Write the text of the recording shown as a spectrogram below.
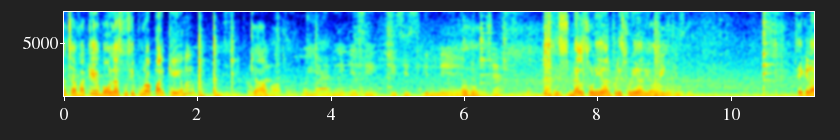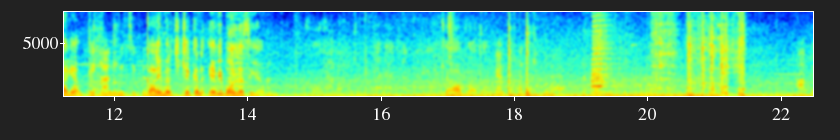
ਅੱਛਾ ਵਾਕਈ ਬੋਨਲੈਸ ਤੁਸੀਂ ਪੂਰਾ ਭਰ ਕੇ ਹੈ ਨਾ? ਹਾਂਜੀ ਜੀ ਕੀ। ਬਾਤ ਹੈ। ਕੋਈ ਐ ਨਹੀਂ ਹੈ ਕਿ ਅਸੀਂ ਪੀਸਿਸ ਗਿਣਨੇ ਆ ਜਾਂ ਓਹੋ। ਕੁਛ ਹੈ ਇਹ ਸਮੈਲ ਸੋਹਣੀ ਆ ਰਹੀ ਬੜੀ ਸੋਹਣੀ ਆ ਰਹੀ ਆ ਥੈਂਕ ਯੂ ਸਰ ਇਹ ਕਿਹੜਾ ਆ ਗਿਆ ਇਹ ਕਾਲੀ ਮਿਰਚ ਚਿਕਨ ਕਾਲੀ ਮਿਰਚ ਚਿਕਨ ਇਹ ਵੀ ਬੋਨਲੈਸ ਹੀ ਆ ਹਾਂਜੀ ਕੀ ਬਾਤ ਹੈ मैं हद गुड़ है आप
